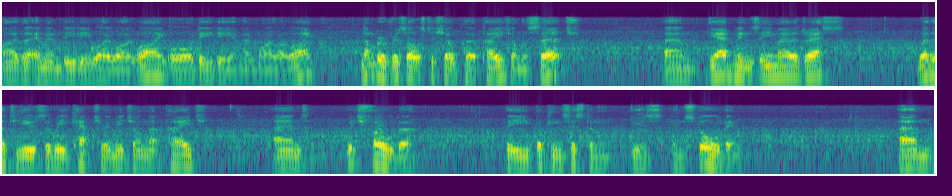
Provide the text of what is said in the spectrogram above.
either MMDDYYY or DDMMYYY, number of results to show per page on the search, um, the admin's email address, whether to use the reCAPTCHA image on that page, and which folder the booking system is installed in. Um,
